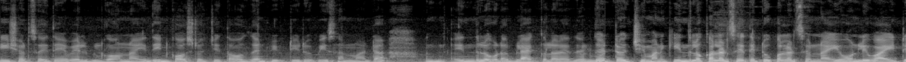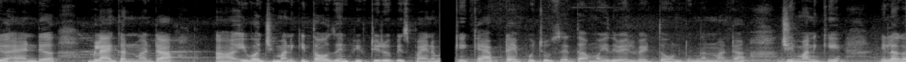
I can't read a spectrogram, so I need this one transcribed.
టీ షర్ట్స్ అయితే అవైలబుల్గా ఉన్నాయి. దీని కాస్ట్ వచ్చి థౌజండ్ ఫిఫ్టీ రూపీస్ అనమాట ఇందులో కూడా బ్లాక్ కలర్ అవైలబుల్. సెట్ వచ్చి మనకి ఇందులో కలర్స్ అయితే టూ కలర్స్ ఉన్నాయి. ఓన్లీ వైట్ అండ్ బ్లాక్ అనమాట ఇవి వచ్చి మనకి థౌజండ్ ఫిఫ్టీ రూపీస్ పైన మనకి క్యాప్ టైప్ చూసేద్దాము. ఇది వెల్వెట్తో ఉంటుందన్నమాట. మనకి ఇలాగ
